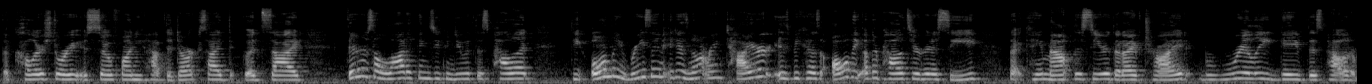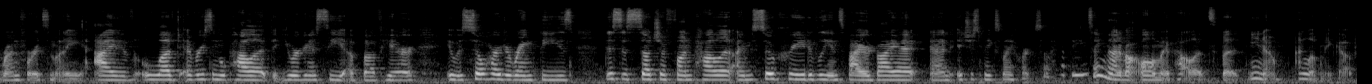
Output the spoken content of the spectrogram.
The color story is so fun. You have the dark side, the good side. There's a lot of things you can do with this palette the only reason it is not ranked higher is because all the other palettes you're gonna see, that came out this year that I've tried really gave this palette a run for its money. I've loved every single palette that you are going to see above here. It was so hard to rank these. This is such a fun palette. I'm so creatively inspired by it and it just makes my heart so happy. I'm saying that about all my palettes, but you know, I love makeup.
